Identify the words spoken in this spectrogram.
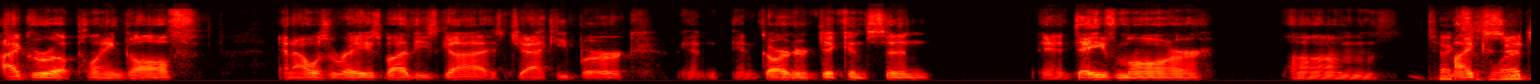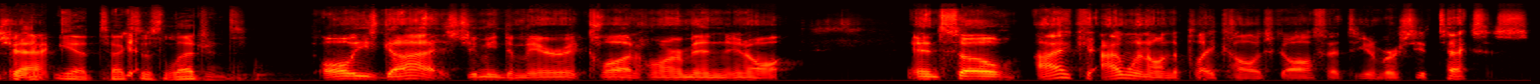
I grew up playing golf and I was raised by these guys, Jackie Burke and, and Gardner Dickinson and Dave Marr, um, Texas Mike Souchak. Yeah, Texas yeah. legends. All these guys, Jimmy Demaret, Claude Harmon, you know. And so I, I went on to play college golf at the University of Texas.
